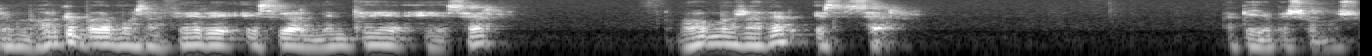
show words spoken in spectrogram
lo mejor que podemos hacer es realmente eh, ser. Lo que podemos hacer es ser aquello que somos.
